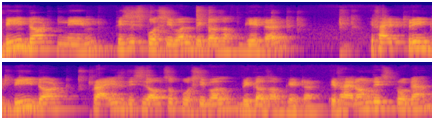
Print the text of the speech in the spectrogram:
b dot name this is possible because of getter. If i print b dot price this is also possible because of getter. If i run this program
